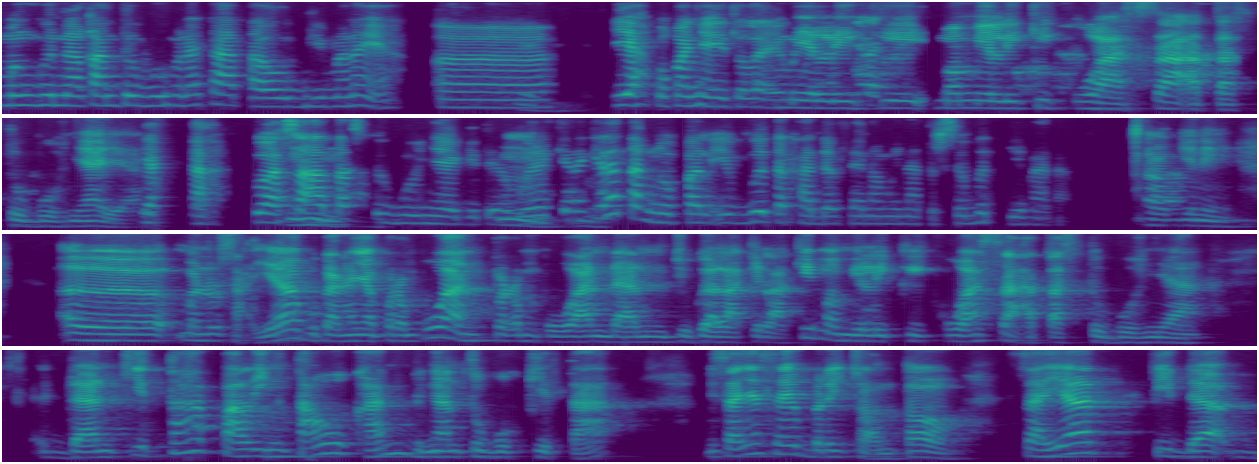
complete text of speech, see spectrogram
menggunakan tubuh mereka atau gimana ya uh, yeah. Ya, pokoknya itulah ya. Memiliki memiliki kuasa atas tubuhnya ya. Ya, kuasa hmm. atas tubuhnya gitu ya. Hmm. Kira-kira tanggapan Ibu terhadap fenomena tersebut gimana? Oh, gini. E, menurut saya bukan hanya perempuan, perempuan dan juga laki-laki memiliki kuasa atas tubuhnya. Dan kita paling tahu kan dengan tubuh kita. Misalnya saya beri contoh, saya tidak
